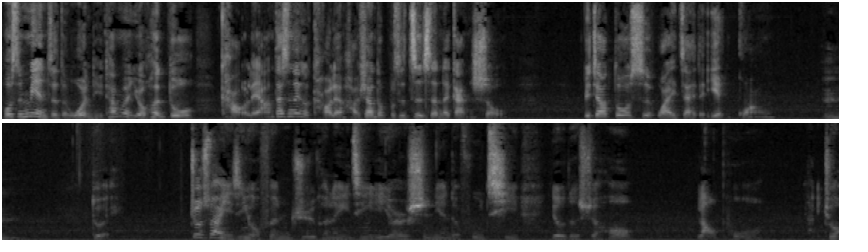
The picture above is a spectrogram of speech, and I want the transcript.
或是面子的问题，他们有很多考量，但是那个考量好像都不是自身的感受，比较多是外在的眼光。嗯，对，就算已经有分居，可能已经一二十年的夫妻，有的时候老婆就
